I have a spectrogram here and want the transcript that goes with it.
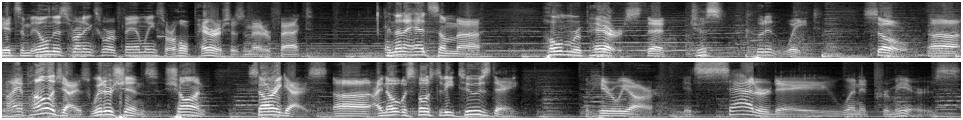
We had some illness running through our family, through our whole parish, as a matter of fact. And then I had some uh, home repairs that just couldn't wait. So, uh, I apologize. Widdershins, Sean, sorry guys. Uh, I know it was supposed to be Tuesday, but here we are. It's Saturday when it premieres.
